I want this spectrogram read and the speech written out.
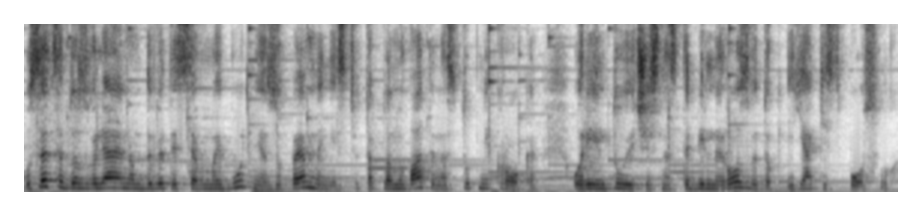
Усе це дозволяє нам дивитися в майбутнє з упевненістю та планувати наступні кроки, орієнтуючись на стабільний розвиток і якість послуг.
